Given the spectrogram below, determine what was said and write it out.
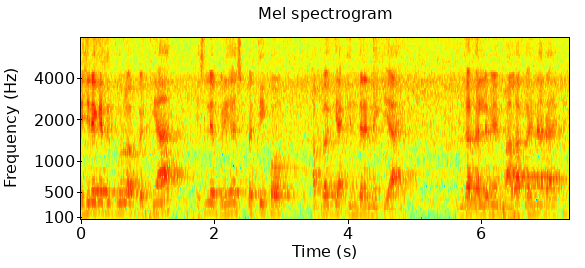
इसलिए कहते गुरु अवज्ञा इसलिए बृहस्पति को अवज्ञा इंद्र ने किया है। उनका गले में माला पहना रहे थे।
